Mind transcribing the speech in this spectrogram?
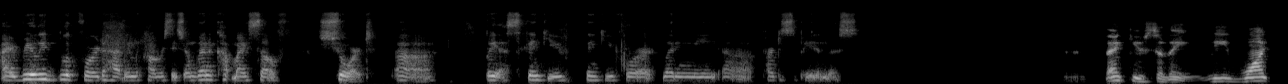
I really look forward to having the conversation. I'm going to cut myself short. Uh, but yes, thank you. Thank you for letting me uh, participate in this. Thank you, Celine. We want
